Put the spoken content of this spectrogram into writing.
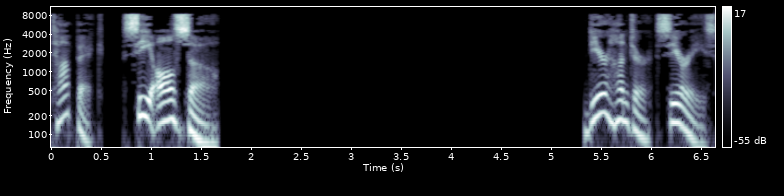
Topic. See also Deer Hunter series.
